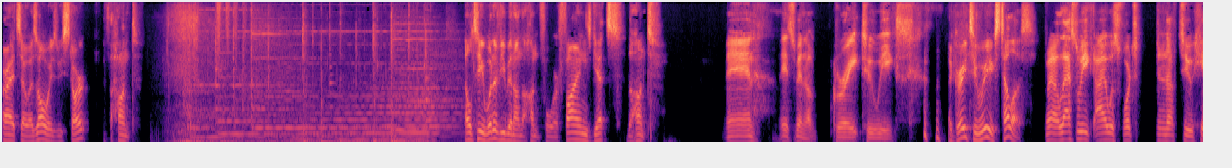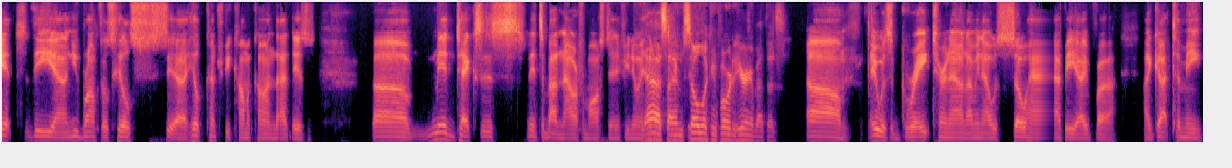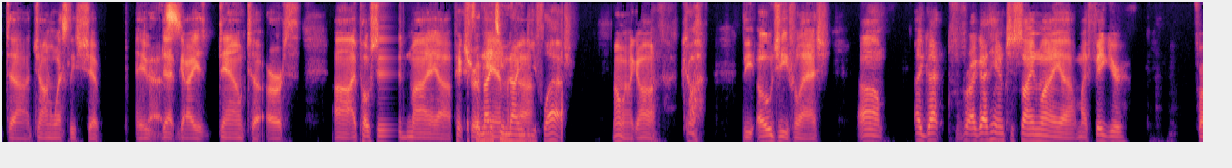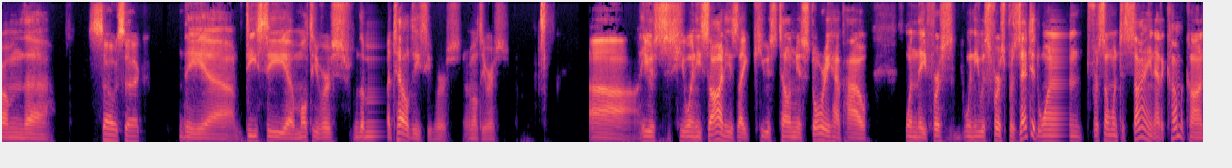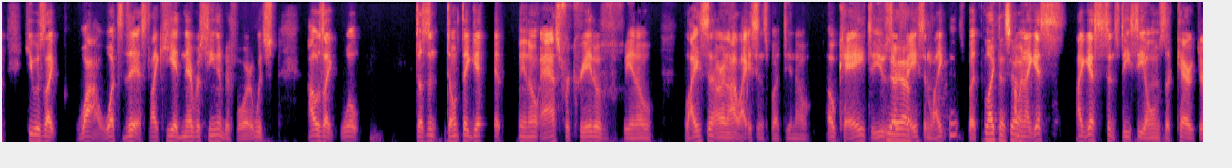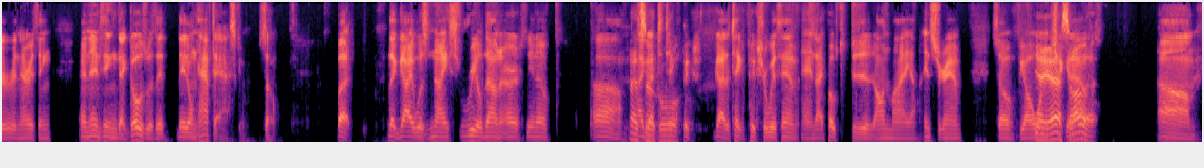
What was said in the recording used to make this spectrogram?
All right, so as always, we start with the hunt. LT, what have you been on the hunt for? Finds, gets, the hunt. Man, it's been a great two weeks. a great two weeks. Tell us. Well, last week I was fortunate enough to hit the uh, new Braunfels Hills uh, Hill Country Comic Con. That is uh, mid Texas. It's about an hour from Austin. If you know anything. Yes, I am so looking forward to hearing about this. Um, it was a great turnout. I mean, I was so happy. I've uh, I got to meet uh, John Wesley Shipp. Yes. That guy is down to earth. Uh, I posted my uh, picture of the 1990 him. Flash. Oh my god, God, the OG Flash. Um, I got I got him to sign my uh, my figure from the so sick the uh, DC uh, multiverse, the Mattel DC verse multiverse. Uh, he was he when he saw it, he's like he was telling me a story of how when they first when he was first presented one for someone to sign at a comic con, he was like, "Wow, what's this?" Like he had never seen it before. Which I was like, "Well, doesn't don't they get you know asked for creative you know license or not license, but you know okay to use Yeah, their yeah. face and likeness, but likeness. Yeah, I mean, I guess I guess since DC owns the character and everything and anything that goes with it, they don't have to ask him. So, but the guy was nice, real down to earth, you know. Uh, That's I so got to take cool. a picture, got to take a picture with him, and I posted it on my uh, Instagram. So if y'all want to yeah, check it out, um,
